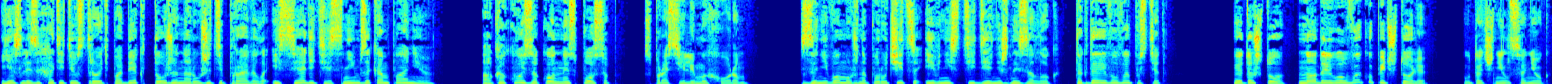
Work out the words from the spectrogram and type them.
«Если захотите устроить побег, тоже нарушите правила и сядете с ним за компанию». «А какой законный способ?» — спросили мы хором. «За него можно поручиться и внести денежный залог. Тогда его выпустят». «Это что, надо его выкупить, что ли?» — уточнил Санек.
